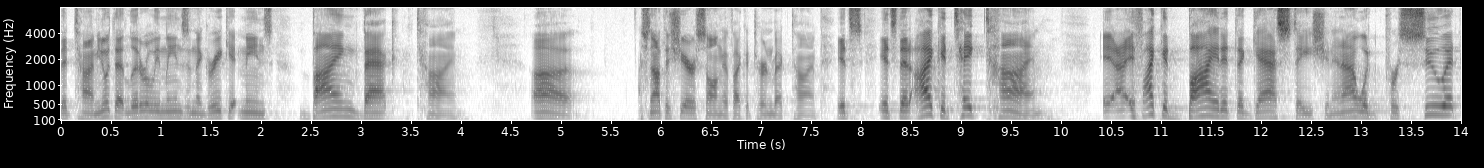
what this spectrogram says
the time. You know what that literally means in the Greek? It means buying back time. Uh, it's not the Cher song, If I Could Turn Back Time. It's, it's that I could take time if I could buy it at the gas station and I would pursue it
